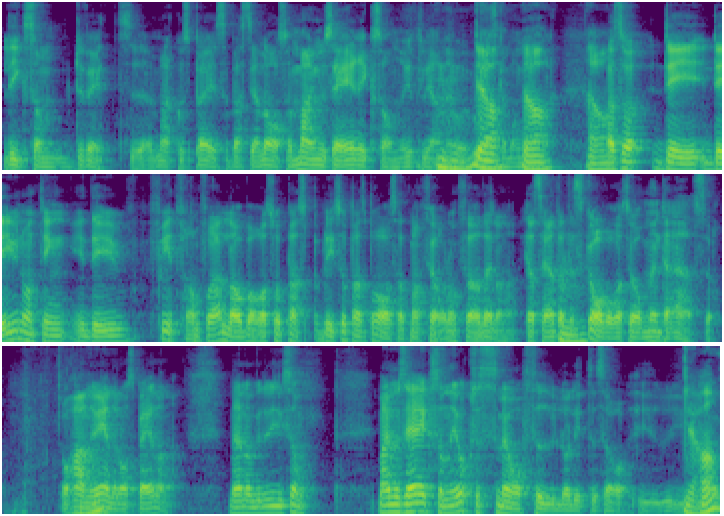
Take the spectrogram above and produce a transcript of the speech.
Liksom, du vet, eh, Marcus Berg, Sebastian Larsson, Magnus Eriksson och ytterligare mm. Ja, ganska många. ja, ja. Alltså, det, det är ju någonting, det är ju fritt fram för alla att vara så pass, bli så pass bra så att man får de fördelarna. Jag säger inte att det ska vara så, men det är så. Och han är ju en av de spelarna. Men om vi liksom... Magnus Eriksson är också småful och lite så. Jaha.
